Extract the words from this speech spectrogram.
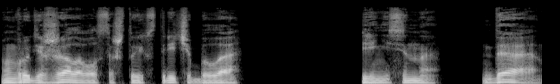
он вроде жаловался, что их встреча была перенесена. Да,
